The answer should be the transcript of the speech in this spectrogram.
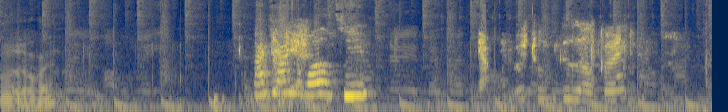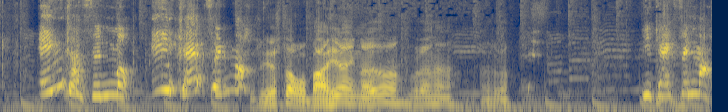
Øh, Okay. Der er en rød team. Ja, hvis du gider at gå ind. Ingen kan finde mig. Ingen kan ikke finde mig. Altså, jeg står bare herinde og æder på den her. Altså, I kan ikke finde mig.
